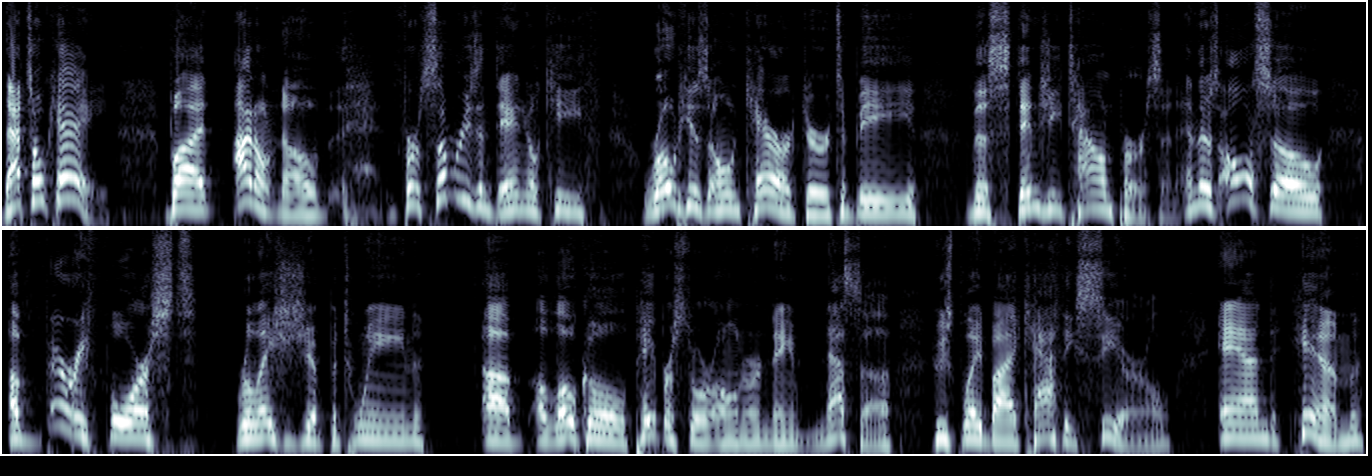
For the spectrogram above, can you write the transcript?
that's okay. But I don't know. For some reason, Daniel Keith wrote his own character to be the stingy town person. And there's also a very forced relationship between uh, a local paper store owner named Nessa, who's played by Kathy Searle, and him,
